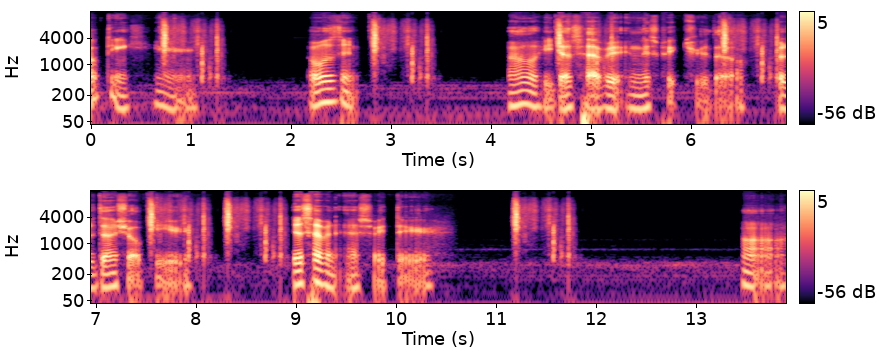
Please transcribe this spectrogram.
Something here. I wasn't... Oh, he does have it in this picture though. But it doesn't show up here. He does have an S right there. Huh.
